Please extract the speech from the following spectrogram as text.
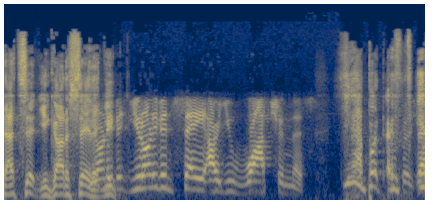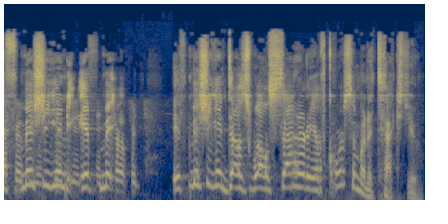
that's it. You got to say You that. don't You- even you don't even say, "Are you watching this?" Yeah, but if, if Michigan if Mi- if Michigan does well Saturday, of course I'm going to text you.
